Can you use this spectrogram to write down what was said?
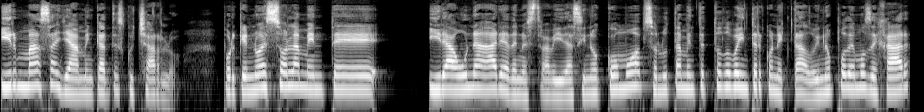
ir más allá, me encanta escucharlo, porque no es solamente ir a una área de nuestra vida, sino cómo absolutamente todo va interconectado y no podemos dejar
